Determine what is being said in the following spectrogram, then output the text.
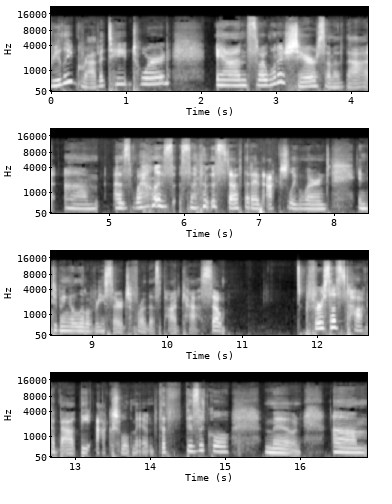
really gravitate toward. And so I want to share some of that, um, as well as some of the stuff that I've actually learned in doing a little research for this podcast. So, First, let's talk about the actual moon, the physical moon. Um,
